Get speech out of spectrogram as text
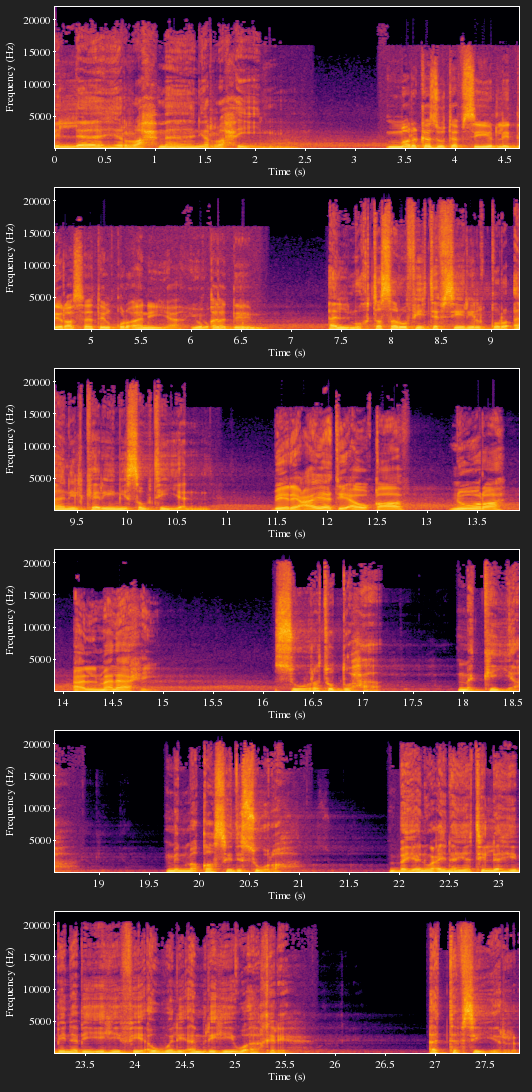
الله الرحمن الرحيم. مركز تفسير للدراسات القرآنية يقدم. المختصر في تفسير القرآن الكريم صوتيا. برعاية أوقاف نوره الملاحي. سورة الضحى مكية. من مقاصد السورة بيان عناية الله بنبيه في أول أمره وآخره. التفسير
